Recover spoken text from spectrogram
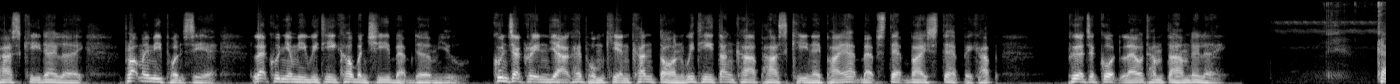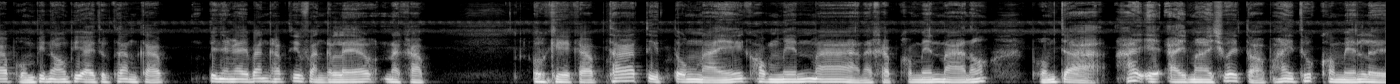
Passkey ได้เลย เพราะไม่มีผลเสีย และคุณยังมีวิธีเข้าบัญชีแบบเดิมอยู่คุณจักรินอยากให้ผมเขียนขั้นตอนวิธีตั้งค่า Passkey ใน Pi App แบบ Step by Step ไปครับ เพื่อจะกดแล้วทำตามได้เลย ครับผมพี่น้องพี่ไอทุกท่านครับ เป็นยังไงบ้างครับที่ฟังกันแล้วนะครับ โอเคครับ ถ้าติดตรงไหนคอมเมนต์มานะครับคอมเมนต์มาเนาะผมจะให้ AI มาช่วยตอบให้ทุกคอมเมนต์เลย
